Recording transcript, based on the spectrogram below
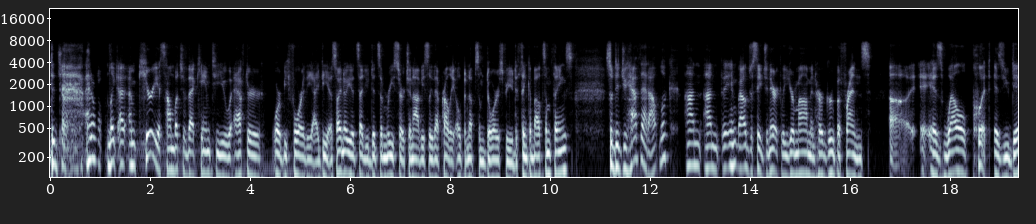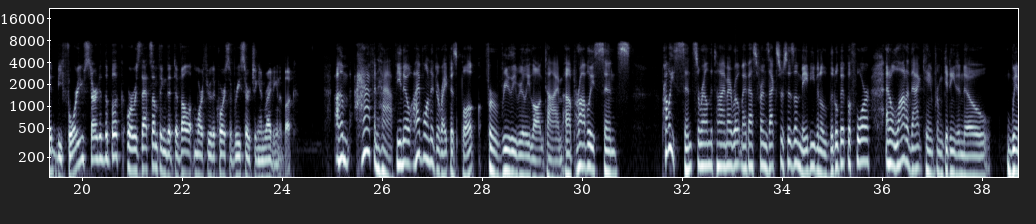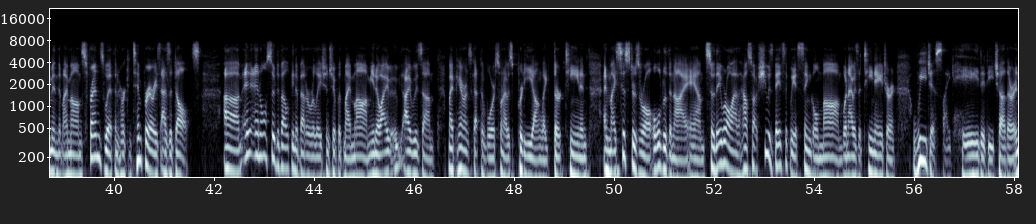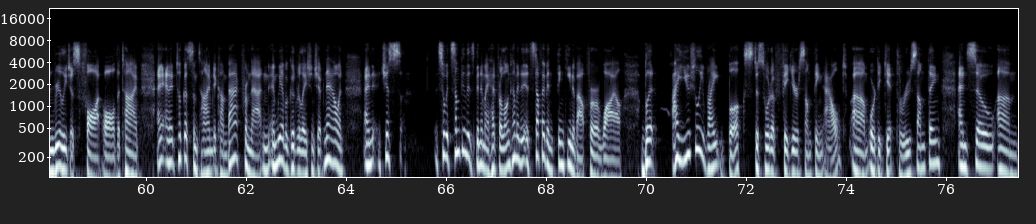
Did i don't know. like I, i'm curious how much of that came to you after or before the idea. So i know you had said you did some research and obviously that probably opened up some doors for you to think about some things. So did you have that outlook on on i'll just say generically your mom and her group of friends uh, as well put as you did before you started the book, or was that something that developed more through the course of researching and writing the book? Um, half and half. You know, I've wanted to write this book for a really, really long time. Uh, probably since, probably since around the time I wrote my best friend's exorcism, maybe even a little bit before. And a lot of that came from getting to know women that my mom's friends with and her contemporaries as adults um, and and also developing a better relationship with my mom. You know, I I was um, my parents got divorced when I was pretty young, like 13, and and my sisters are all older than I am, so they were all out of the house. So she was basically a single mom when I was a teenager, and we just like hated each other and really just fought all the time. And, and it took us some time to come back from that, and and we have a good relationship now, and and just so it's something that's been in my head for a long time and it's stuff I've been thinking about for a while. But I usually write books to sort of figure something out um, or to get through something. And so, um,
